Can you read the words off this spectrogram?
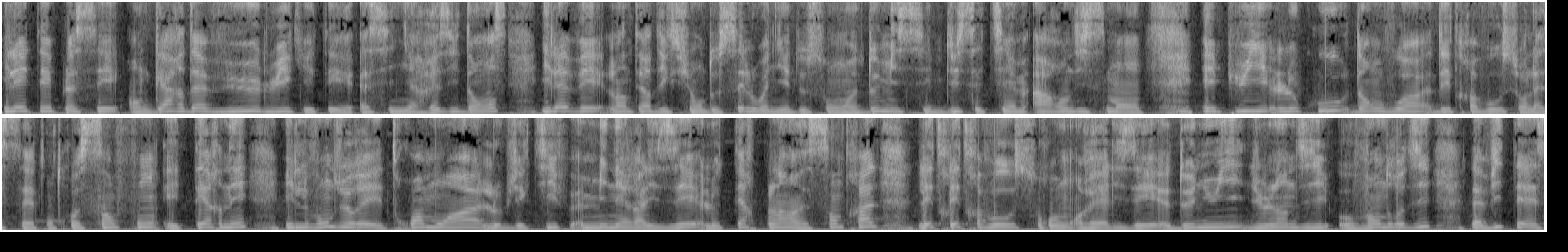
Il a été placé en garde à vue, lui qui était assigné à résidence. Il avait l'interdiction de s'éloigner de son domicile du 7e arrondissement. Puis le coup d'envoi des travaux sur la 7 entre Saint-Fond et Ternay. Ils vont durer trois mois. L'objectif, minéraliser le terre-plein central. Les, travaux seront réalisés de nuit du lundi au vendredi. La vitesse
